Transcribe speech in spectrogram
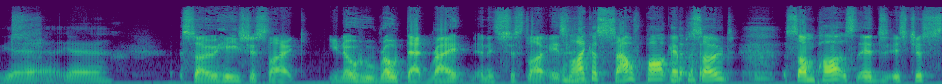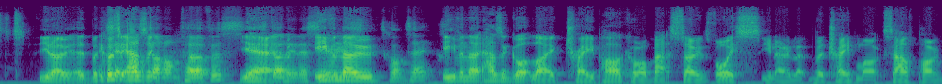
Yeah, yeah. so he's just like you know who wrote that right and it's just like it's like a south park episode some parts it's, it's just you know uh, because Except it hasn't done on purpose. Yeah, it's done in a even though- context. even though it hasn't got like Trey Parker or Matt Stone's voice, you know, like the trademark South Park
